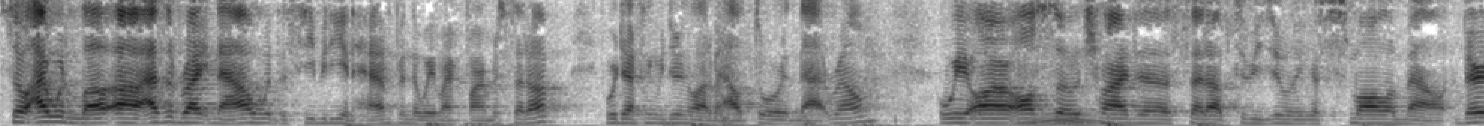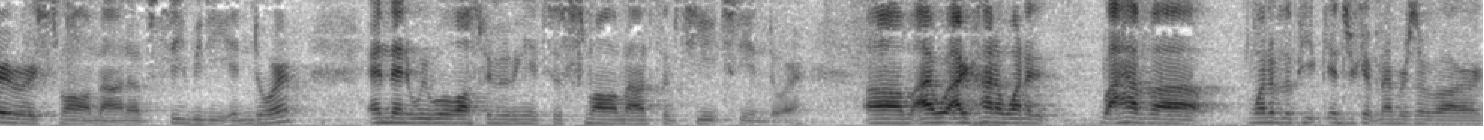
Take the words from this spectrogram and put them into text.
So I would love, uh, as of right now, with the CBD and hemp and the way my farm is set up, we're definitely doing a lot of outdoor in that realm. We are also trying to set up to be doing a small amount, very very small amount of CBD indoor, and then we will also be moving into small amounts of THC indoor. Um, I, I kind of want to. I have uh, one of the intricate members of our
